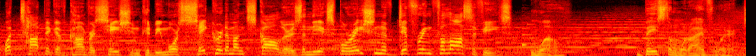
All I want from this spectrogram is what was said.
What topic of conversation could be more sacred among scholars than the exploration of differing philosophies? Well, based on what I've learned,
